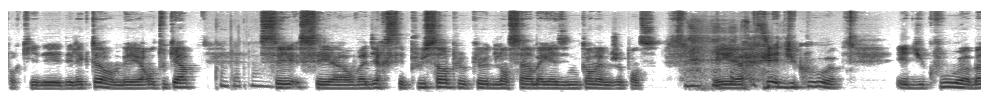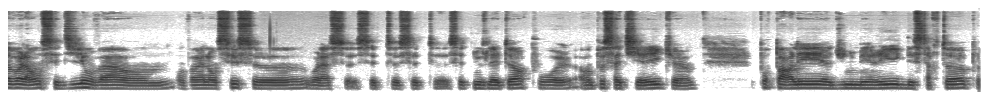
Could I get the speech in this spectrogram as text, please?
pour qu'il y ait des, des, lecteurs. Mais en tout cas, c'est c'est on va dire que c'est plus simple que de lancer un magazine quand même, je pense. et, et du coup et du coup, euh, bah voilà, on s'est dit, on va, on, va lancer ce, voilà, cette, cette, cette, newsletter pour euh, un peu satirique, euh, pour parler du numérique, des startups.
